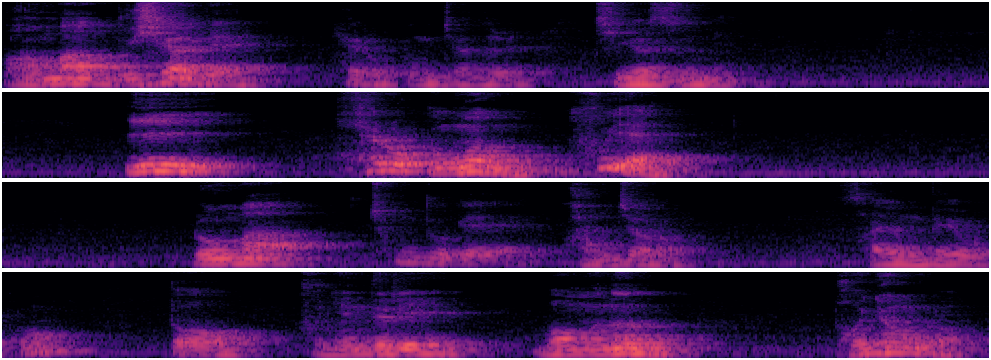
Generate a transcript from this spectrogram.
어마무시하게 헤롯 궁전을 지었습니다. 이 헤롯 궁은 후에 로마 총독의 관저로 사용되었고 또 군인들이 머무는 본영으로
